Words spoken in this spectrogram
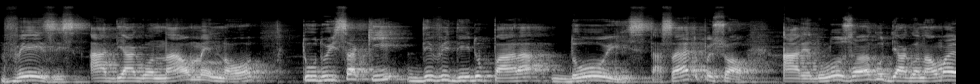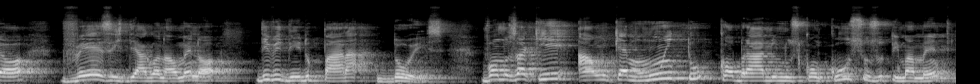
vezes a diagonal menor, tudo isso aqui dividido para 2, tá certo, pessoal? Área do losango, diagonal maior, vezes diagonal menor, dividido para 2. Vamos aqui a um que é muito cobrado nos concursos ultimamente,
